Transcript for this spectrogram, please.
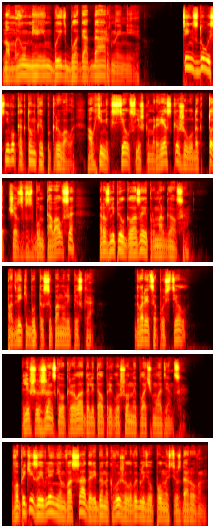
но мы умеем быть благодарными. Тень сдула с него, как тонкое покрывало. Алхимик сел слишком резко, желудок тотчас взбунтовался, разлепил глаза и проморгался. Под веки будто сыпанули песка. Дворец опустел, Лишь из женского крыла долетал приглушенный плач младенца. Вопреки заявлениям Васада, ребенок выжил и выглядел полностью здоровым.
